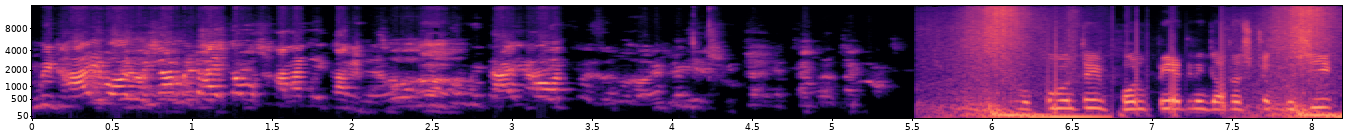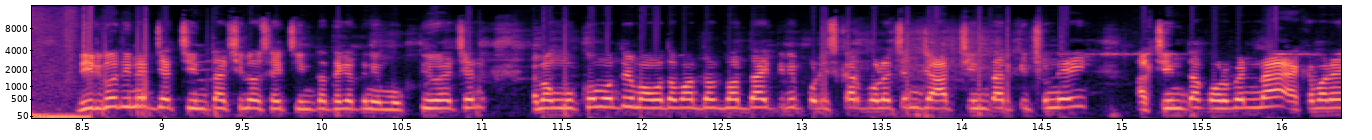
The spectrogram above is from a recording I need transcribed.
मिठाई बहुत बिना मिठाई का वो खाना नहीं खाते हैं वो उनको मिठाई बहुत पसंद है মুখ্যমন্ত্রীর ফোন পেয়ে তিনি যথেষ্ট খুশি দীর্ঘদিনের যে চিন্তা ছিল, সেই চিন্তা থেকে তিনি মুক্তি হয়েছেন এবং মুখ্যমন্ত্রী মমতা বন্দ্যোপাধ্যায় তিনি পরিষ্কার বলেছেন যে আর চিন্তার কিছু নেই, আর চিন্তা করবেন না, একেবারে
